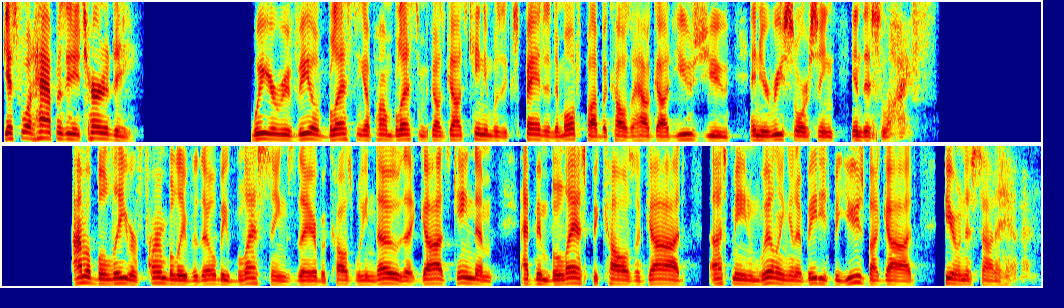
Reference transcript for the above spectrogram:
Guess what happens in eternity? we are revealed blessing upon blessing because God's kingdom was expanded and multiplied because of how God used you and your resourcing in this life. I'm a believer, firm believer, there will be blessings there because we know that God's kingdom had been blessed because of God, us being willing and obedient to be used by God here on this side of heaven.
